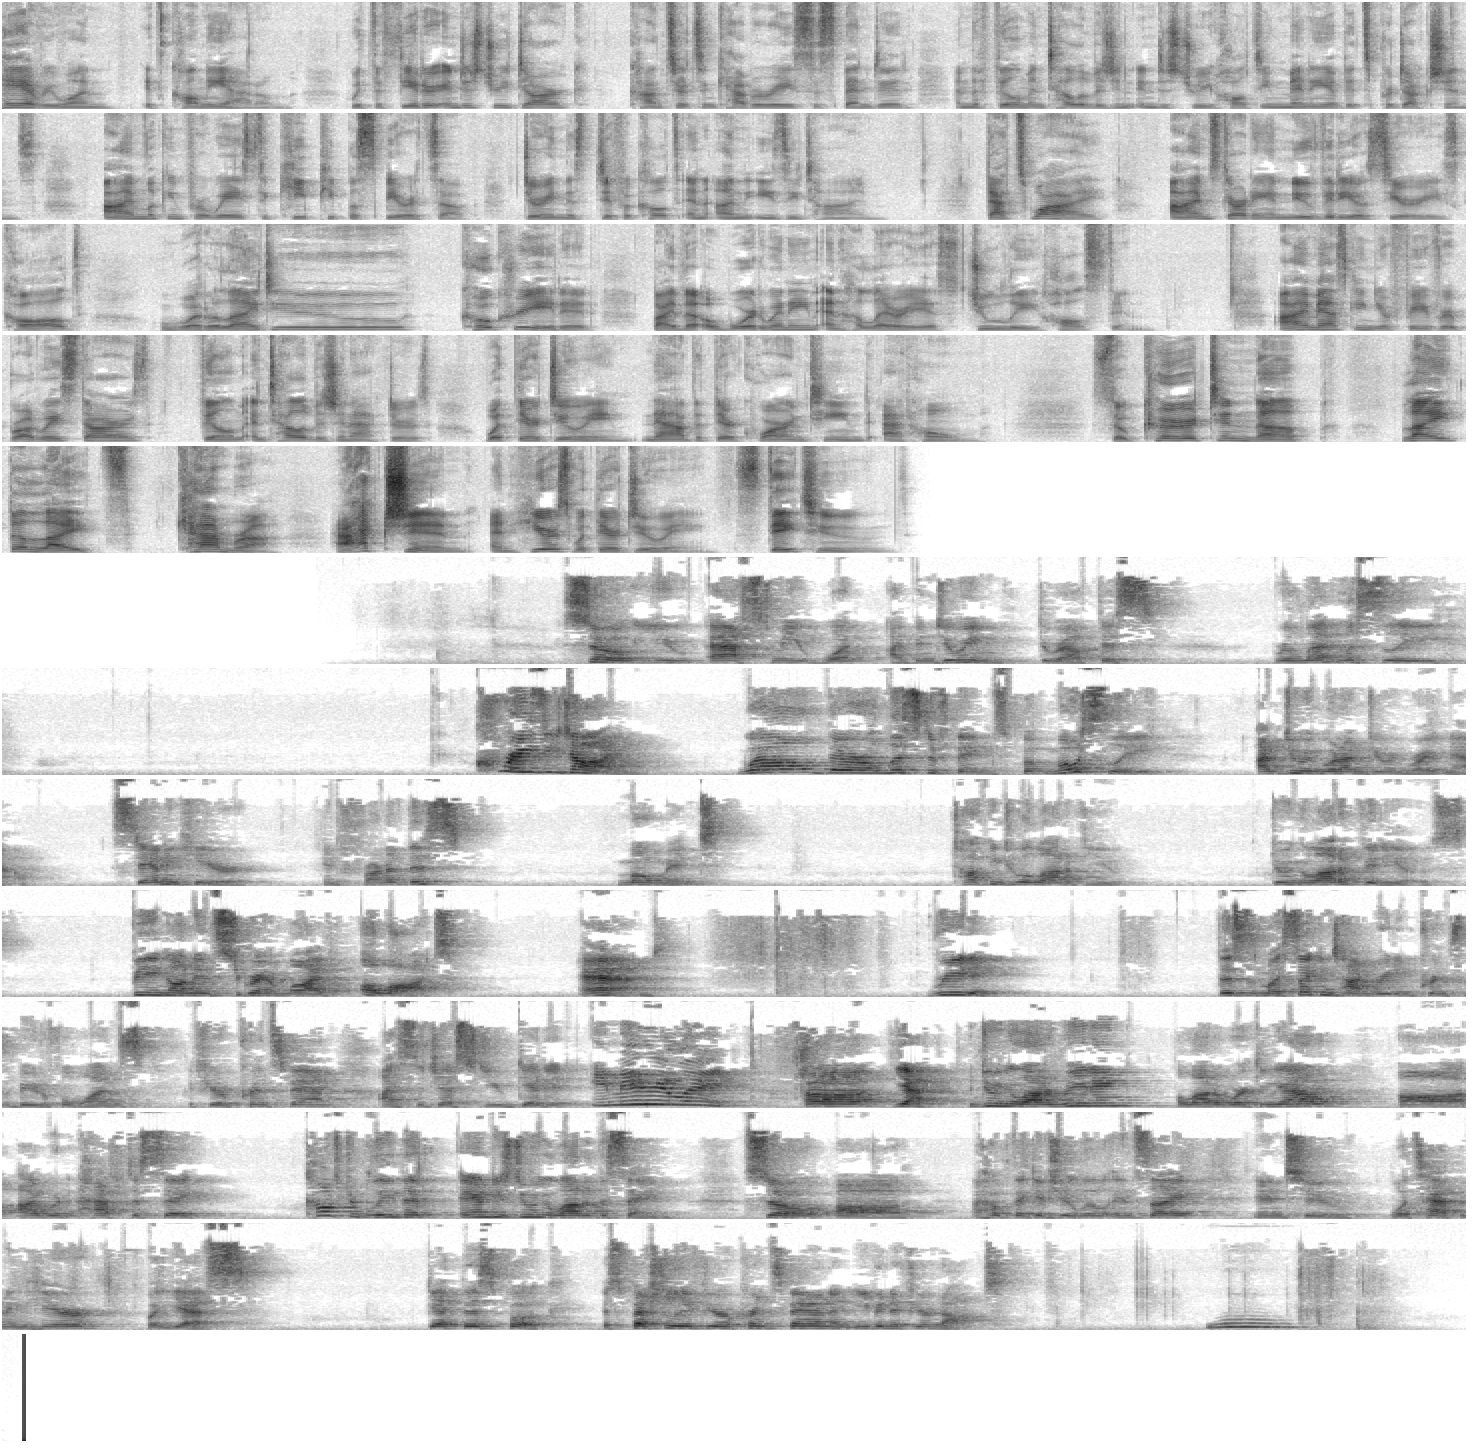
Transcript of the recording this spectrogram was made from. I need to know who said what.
Speaker 1: Hey everyone, it's Call Me Adam. With the theater industry dark, concerts and cabarets suspended, and the film and television industry halting many of its productions, I'm looking for ways to keep people's spirits up during this difficult and uneasy time. That's why I'm starting a new video series called What'll I Do? Co-created by the award-winning and hilarious Julie Halston. I'm asking your favorite Broadway stars, film and television actors what they're doing now that they're quarantined at home. So curtain up, light the lights, camera, action, and here's what they're doing. Stay tuned.
Speaker 2: So you asked me what I've been doing throughout this relentlessly crazy time. Well, there are a list of things, but mostly I'm doing what I'm doing right now. Standing here in front of this moment, talking to a lot of you, doing a lot of videos, being on Instagram Live a lot, and reading. This is my second time reading Prince of the Beautiful Ones. If you're a Prince fan, I suggest you get it immediately. Uh, yeah, been doing a lot of reading, a lot of working out. Uh, I would have to say comfortably that Andy's doing a lot of the same. So uh, I hope that gives you a little insight into what's happening here. But yes, get this book, especially if you're a Prince fan and even if you're not. Woo!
